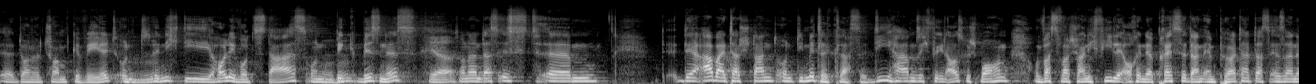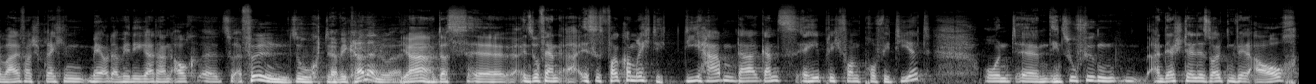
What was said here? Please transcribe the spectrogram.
äh, Donald Trump gewählt und mhm. nicht die Hollywood-Stars und mhm. Big Business, ja. sondern das ist ähm, der Arbeiterstand und die Mittelklasse, die haben sich für ihn ausgesprochen und was wahrscheinlich viele auch in der Presse dann empört hat, dass er seine Wahlversprechen mehr oder weniger dann auch äh, zu erfüllen suchte. Ja, wie kann er nur? Ja, das, äh, insofern ist es vollkommen richtig. Die haben da ganz erheblich von profitiert und äh, hinzufügen, an der Stelle sollten wir auch,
